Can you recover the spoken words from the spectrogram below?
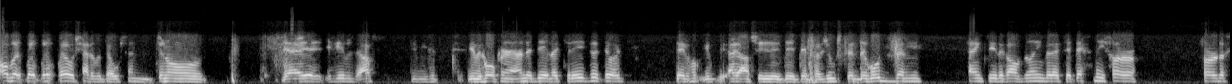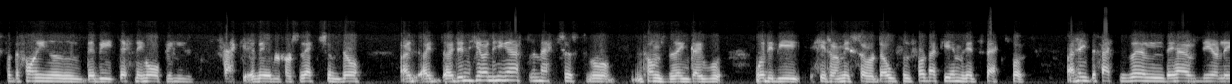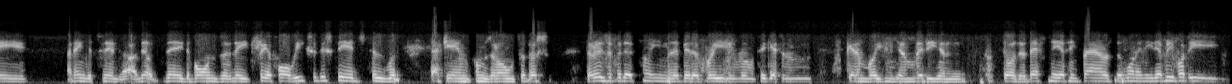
Oh, but, but, but without shadow of doubt, and you know, yeah, if he was you be hoping on a day like today that they would, they obviously they, they produced the, the goods and thankfully they got the line. But I say definitely for for the for the final, they'd be definitely hoping he's back available for selection. Though I, I, I didn't hear anything after the match just in terms of the link. I would would he be hit or miss or doubtful for that game against Stacks? But I think the fact as well they have nearly. I think it's in, uh, the, the bones of the three or four weeks at this stage till when that game comes around. So there's there is a bit of time and a bit of breathing room to get them get them right and get them ready. And so they're definitely, I think, Barrs the one. I need everybody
